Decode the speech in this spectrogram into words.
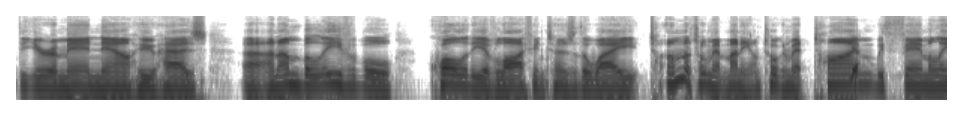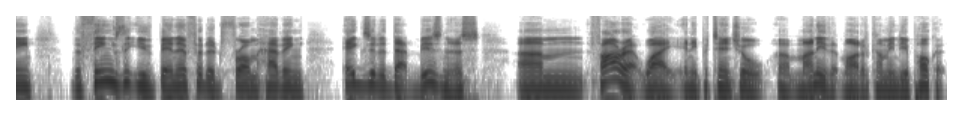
that you're a man now who has uh, an unbelievable quality of life in terms of the way t- I'm not talking about money. I'm talking about time with family, the things that you've benefited from having exited that business um, far outweigh any potential uh, money that might have come into your pocket.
